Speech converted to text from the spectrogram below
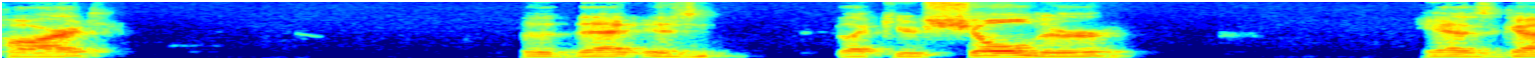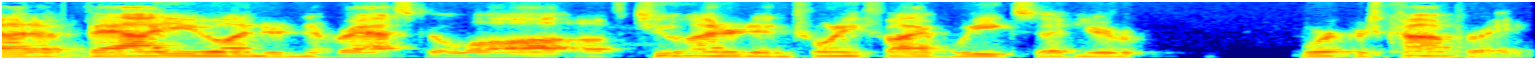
part that is like your shoulder has got a value under Nebraska law of 225 weeks of your workers' comp rate.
